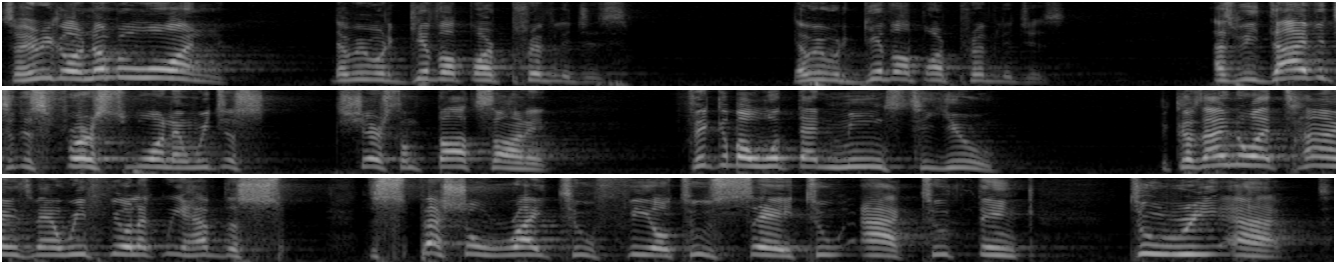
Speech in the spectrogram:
So here we go. Number one, that we would give up our privileges. That we would give up our privileges. As we dive into this first one and we just share some thoughts on it, think about what that means to you. Because I know at times, man, we feel like we have the, the special right to feel, to say, to act, to think, to react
